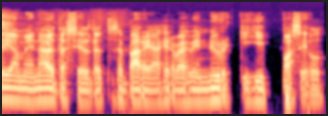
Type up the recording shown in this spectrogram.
Liam ei näytä siltä, että se pärjää hirveän hyvin nyrkkihippasilla.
